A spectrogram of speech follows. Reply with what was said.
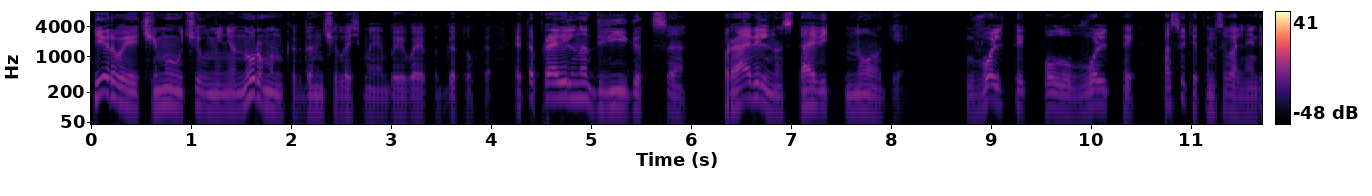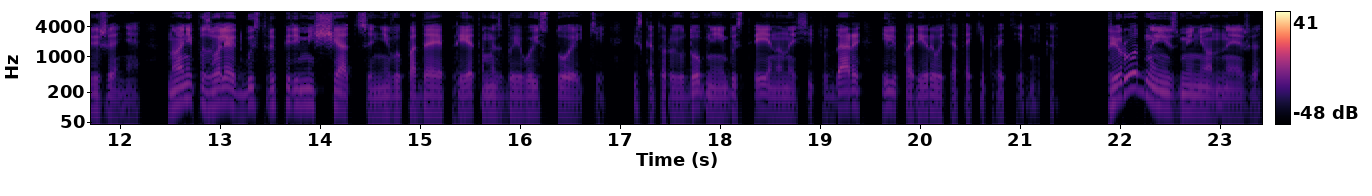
Первое, чему учил меня Норман, когда началась моя боевая подготовка, это правильно двигаться, правильно ставить ноги. Вольты, полувольты — по сути танцевальные движения, но они позволяют быстро перемещаться, не выпадая при этом из боевой стойки, из которой удобнее и быстрее наносить удары или парировать атаки противника. Природные измененные же,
